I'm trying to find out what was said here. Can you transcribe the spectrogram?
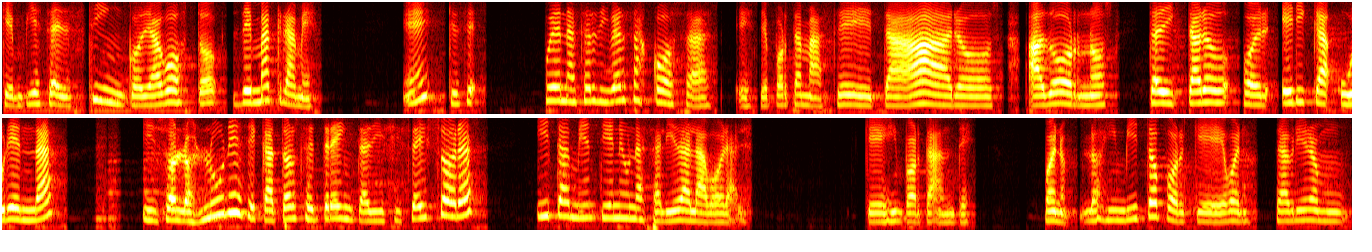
que empieza el 5 de agosto, de macramé. ¿eh? Que se pueden hacer diversas cosas, este, portamaceta, aros, adornos. Está dictado por Erika Urenda y son los lunes de 14.30 a 16 horas y también tiene una salida laboral, que es importante. Bueno, los invito porque, bueno, se abrieron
